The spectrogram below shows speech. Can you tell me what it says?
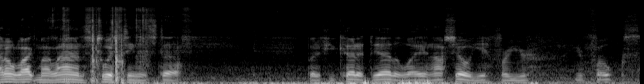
I don't like my lines twisting and stuff. But if you cut it the other way, and I'll show you for your your folks.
